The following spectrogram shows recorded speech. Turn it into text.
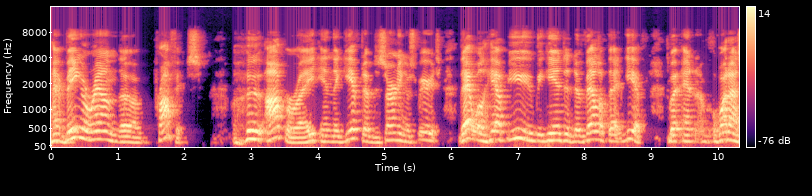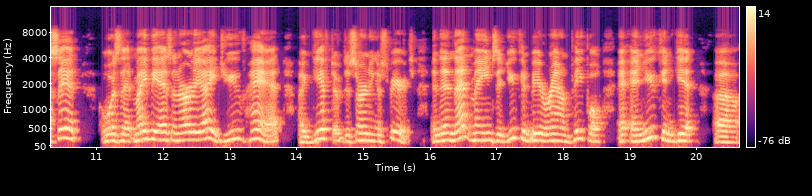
have, being around the prophets who operate in the gift of discerning of spirits that will help you begin to develop that gift but and what i said was that maybe as an early age you've had a gift of discerning of spirits and then that means that you can be around people and, and you can get uh,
